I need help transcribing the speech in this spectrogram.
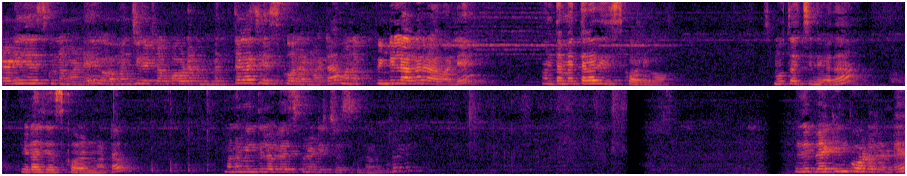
రెడీ చేసుకున్నామండి. మంచిగా ఇట్లా పౌడర్ మెత్తగా చేసుకోవాలన్నమాట. మనకు పిండిలాగా రావాలి. అంత మెత్తగా తీసుకోవాలి ఇగో. స్మూత్ వచ్చింది కదా? ఇలా చేసుకోవాలన్నమాట. మనం ఇందులో వేసుకునేది చేసుకుందాం ఇప్పుడు. ఇది బేకింగ్ పౌడర్ అండి.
